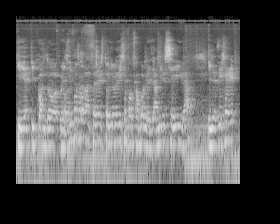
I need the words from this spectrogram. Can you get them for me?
Y, y cuando me hicimos balance de esto, yo le dije, por favor, le llamé enseguida y le dije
